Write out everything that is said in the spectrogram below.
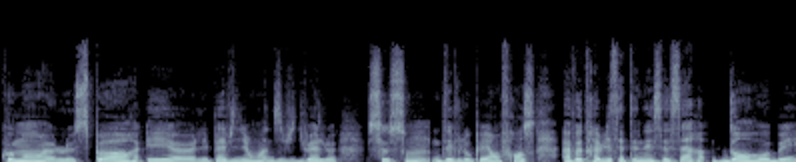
comment euh, le sport et euh, les pavillons individuels se sont développés en France. À votre avis, c'était nécessaire d'enrober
